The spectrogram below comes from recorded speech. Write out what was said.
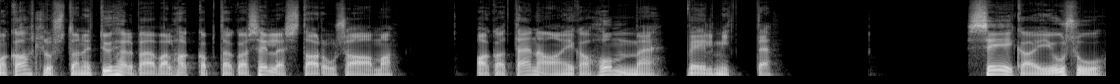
ma kahtlustan, et ühel päeval hakkab ta ka sellest aru saama, aga täna ega homme veel mitte. seega ei usu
